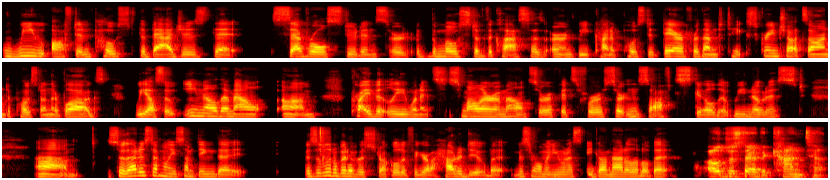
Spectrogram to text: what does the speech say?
we often post the badges that several students or the most of the class has earned. We kind of post it there for them to take screenshots on to post on their blogs. We also email them out um, privately when it's smaller amounts or if it's for a certain soft skill that we noticed. Um, so that is definitely something that is a little bit of a struggle to figure out how to do. But Mr. Holman, you want to speak on that a little bit? I'll just add the content.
